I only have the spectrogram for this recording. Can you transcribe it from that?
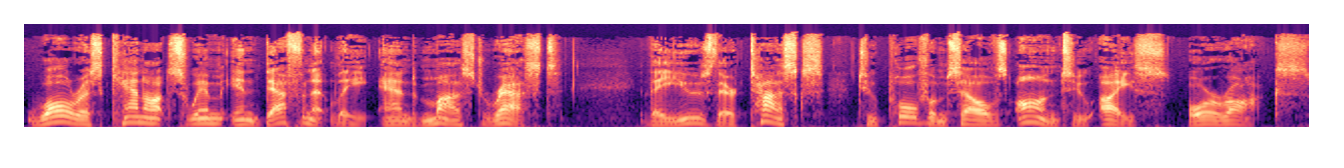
walrus cannot swim indefinitely and must rest. They use their tusks to pull themselves onto ice or rocks.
